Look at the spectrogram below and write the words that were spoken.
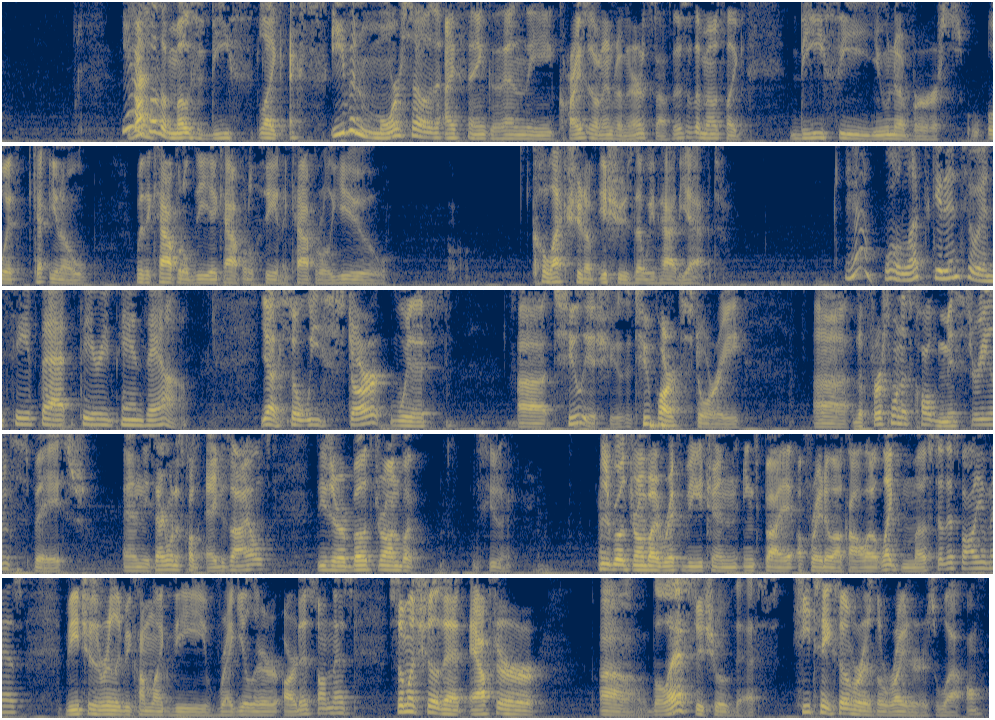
Yeah. It's also the most DC, like ex- even more so, I think, than the Crisis on Infinite Earth stuff. This is the most like DC universe with you know with a capital D, a capital C, and a capital U collection of issues that we've had yet. yeah. Well, let's get into it and see if that theory pans out. Yeah, so we start with uh, two issues, a two part story. Uh, the first one is called Mystery in Space, and the second one is called Exiles. These are both drawn by, excuse me, these are both drawn by Rick Veitch and inked by Alfredo Alcala, like most of this volume is. Veitch has really become like the regular artist on this, so much so that after uh, the last issue of this, he takes over as the writer as well.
